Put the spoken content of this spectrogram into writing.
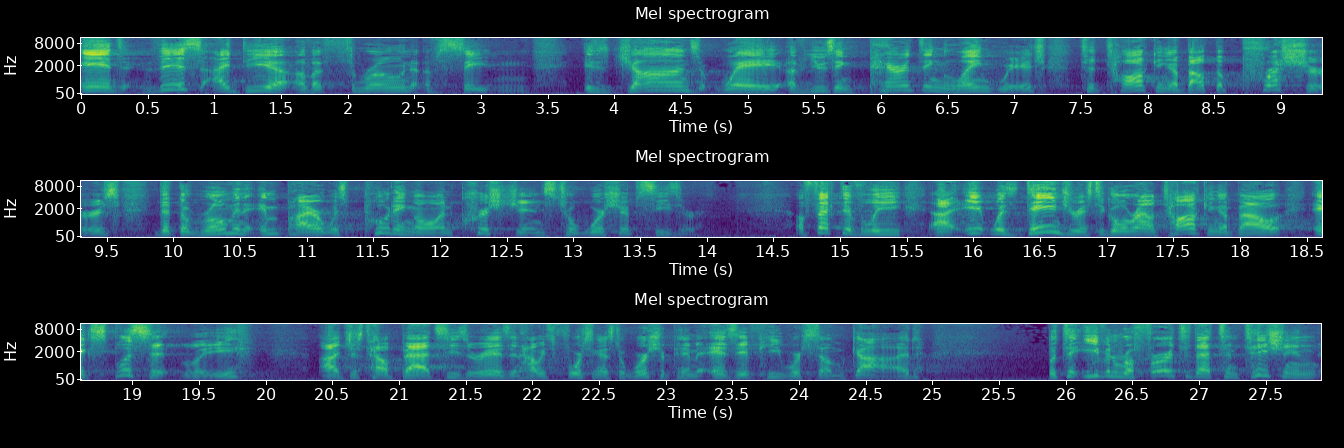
And this idea of a throne of Satan is John's way of using parenting language to talking about the pressures that the Roman Empire was putting on Christians to worship Caesar. Effectively, uh, it was dangerous to go around talking about explicitly uh, just how bad Caesar is and how he's forcing us to worship him as if he were some god. But to even refer to that temptation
